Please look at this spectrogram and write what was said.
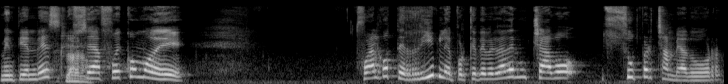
¿Me entiendes? Claro. O sea, fue como de... Fue algo terrible, porque de verdad era un chavo súper chambeador,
